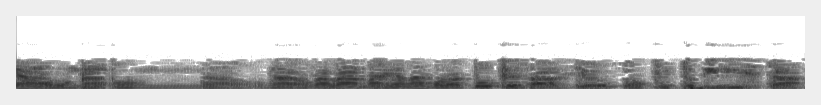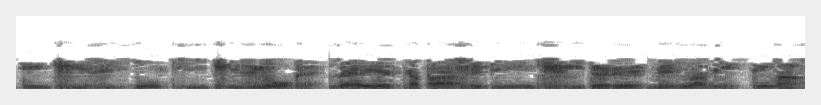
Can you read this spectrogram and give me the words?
Ha una, una, una, una lama, chiamiamola a doppio taglio, da un punto di vista incisivo, di incisione. Lei è capace di incidere nella vittima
